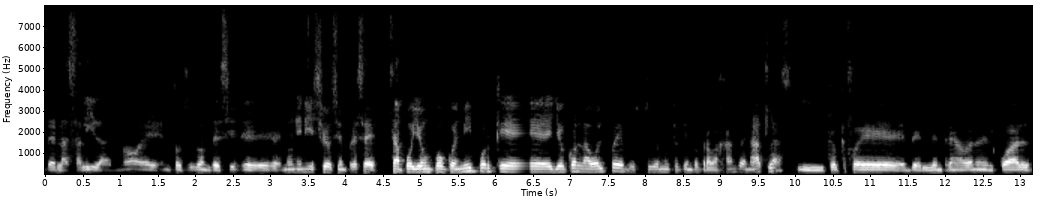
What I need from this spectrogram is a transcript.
de las salidas, ¿no? Eh, entonces, donde eh, en un inicio siempre se, se, apoyó un poco en mí porque yo con la golpe pues, estuve mucho tiempo trabajando en Atlas y creo que fue del entrenador en el cual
